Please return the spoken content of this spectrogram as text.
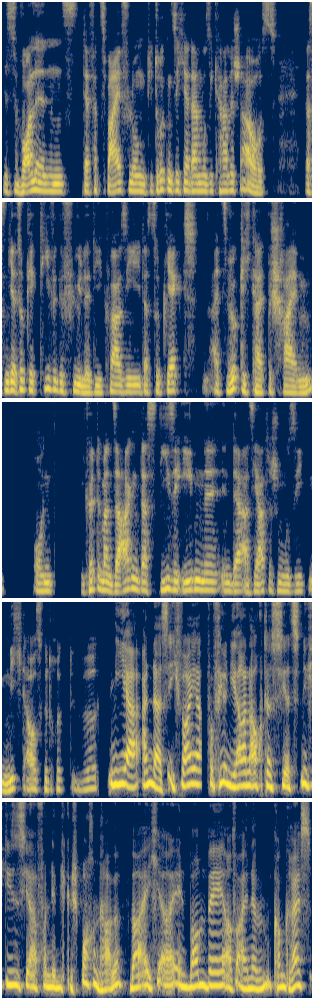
des Wollens, der Verzweiflung, die drücken sich ja da musikalisch aus. Das sind ja subjektive Gefühle, die quasi das Subjekt als Wirklichkeit beschreiben. Und könnte man sagen, dass diese Ebene in der asiatischen Musik nicht ausgedrückt wird? Ja, anders. Ich war ja vor vielen Jahren, auch das jetzt nicht dieses Jahr, von dem ich gesprochen habe, war ich äh, in Bombay auf einem Kongress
